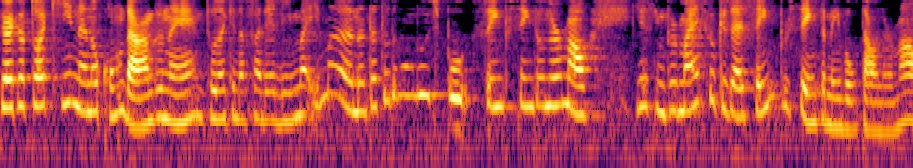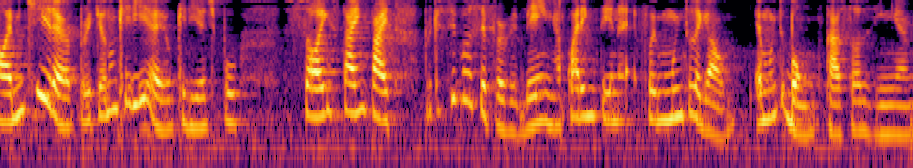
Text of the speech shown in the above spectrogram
Pior que eu tô aqui, né, no condado, né? Tô aqui na Faria Lima e, mano, tá todo mundo, tipo, 100% ao normal. E, assim, por mais que eu quisesse 100% também voltar ao normal, é mentira, porque eu não queria. Eu queria, tipo, só em estar em paz. Porque se você for ver bem, a quarentena foi muito legal. É muito bom ficar sozinha.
